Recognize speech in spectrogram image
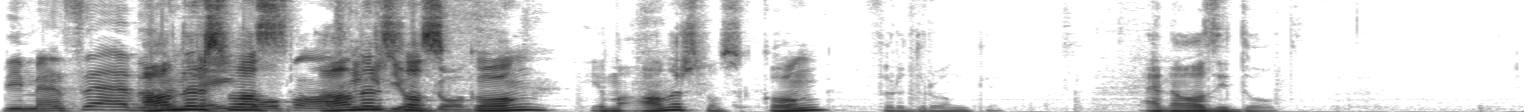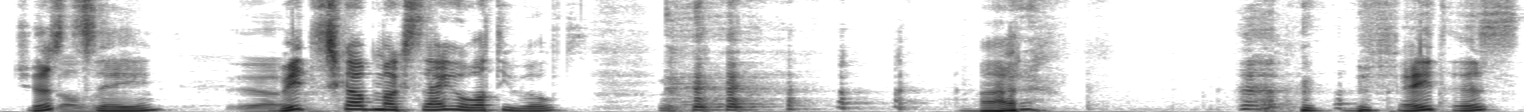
Die mensen hebben Anders was, geholpen als anders was dood. Kong... Maar anders was Kong verdronken. En dan was hij dood. Just Dat saying. Ja. Wetenschap mag zeggen wat hij wilt. maar... de feit is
